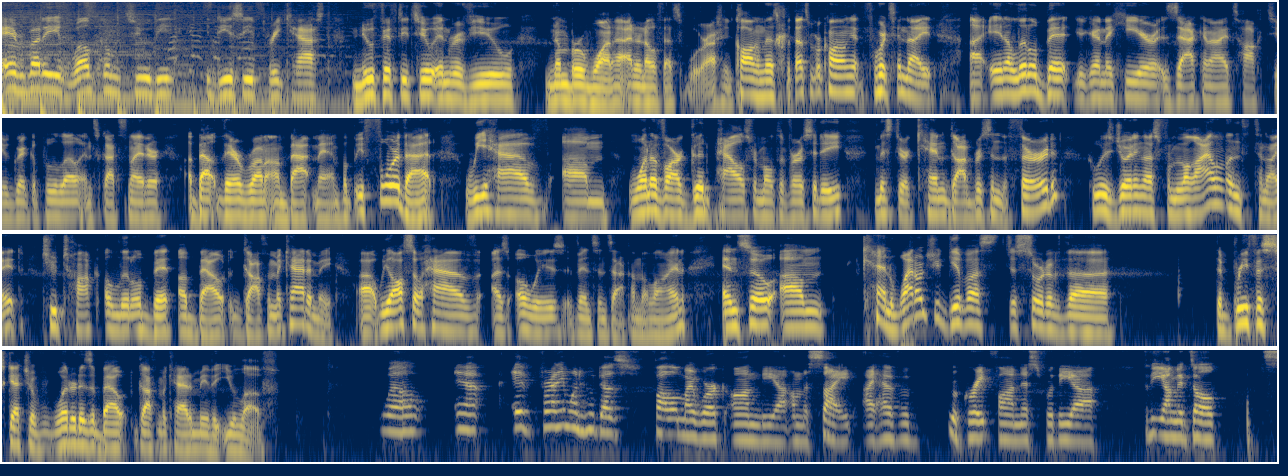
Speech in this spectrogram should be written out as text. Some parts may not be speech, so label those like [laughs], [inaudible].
Hey everybody, welcome to the DC 3cast New 52 in review number one. I don't know if that's what we're actually calling this, but that's what we're calling it for tonight. Uh, in a little bit, you're going to hear Zach and I talk to Greg Capullo and Scott Snyder about their run on Batman. But before that, we have um, one of our good pals from Multiversity, Mr. Ken Godberson III, who is joining us from Long Island tonight to talk a little bit about Gotham Academy. Uh, we also have, as always, Vince and Zach on the line. And so, um, Ken, why don't you give us just sort of the the briefest sketch of what it is about Gotham Academy that you love? Well, yeah. If for anyone who does follow my work on the uh, on the site, I have a, a great fondness for the uh, for the young adults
